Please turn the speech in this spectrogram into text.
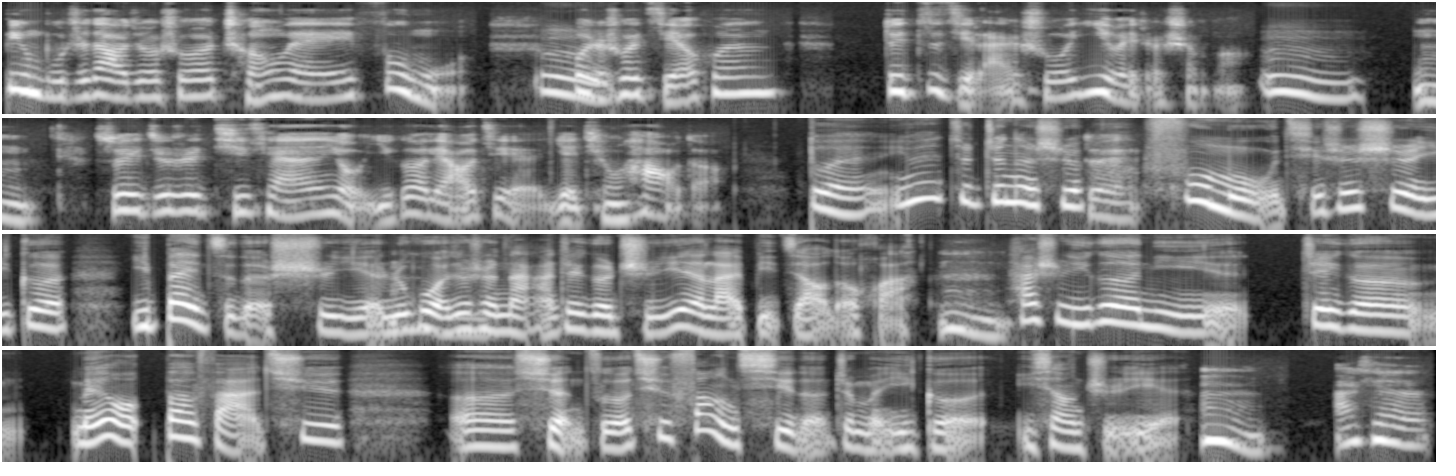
并不知道，就是说成为父母或者说结婚对自己来说意味着什么。嗯嗯，所以就是提前有一个了解也挺好的。对，因为这真的是父母，其实是一个一辈子的事业。如果就是拿这个职业来比较的话，嗯，它是一个你这个没有办法去呃选择去放弃的这么一个一项职业。嗯，而且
